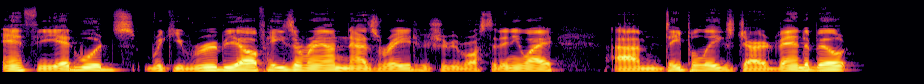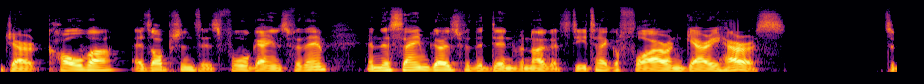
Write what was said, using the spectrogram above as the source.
Anthony Edwards, Ricky Rubio, if he's around, Naz Reid, who should be rostered anyway. Um, deeper leagues, Jarred Vanderbilt, Jarrett Culver as options. There's four games for them. And the same goes for the Denver Nuggets. Do you take a flyer on Gary Harris? A,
